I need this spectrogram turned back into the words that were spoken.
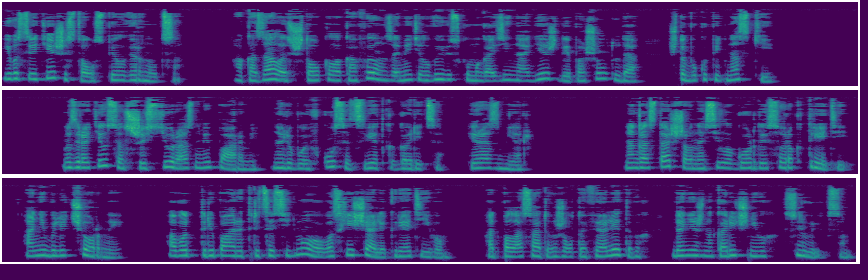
его святейшество успел вернуться. Оказалось, что около кафе он заметил вывеску магазина одежды и пошел туда, чтобы купить носки. Возвратился с шестью разными парами, на любой вкус и цвет, как говорится, и размер. Нога старшего носила гордый сорок третий, они были черные, а вот три пары тридцать седьмого восхищали креативом от полосатых желто-фиолетовых до нежно-коричневых с люрексом.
